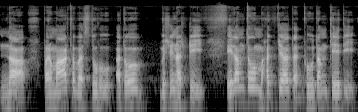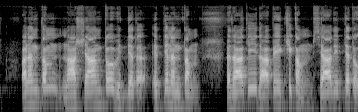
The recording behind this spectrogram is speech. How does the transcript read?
न परमार्थवस्तु अतो विशिनष्टि इदम तो महच्च तद्भूत चेति। अनंतम नाश्यांतो विद्यत इत्यनंतम कदाचिदापेक्षिक सैदित्यतो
